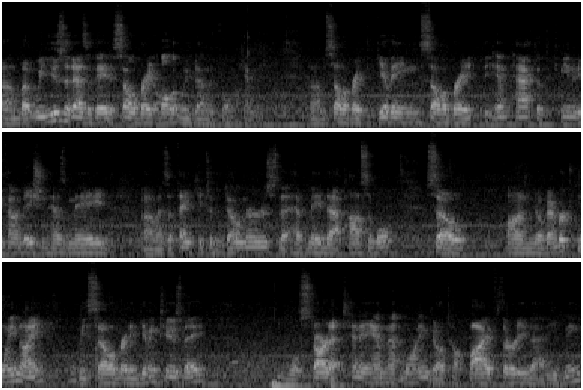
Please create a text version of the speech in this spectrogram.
um, but we use it as a day to celebrate all that we've done in Fulton County. Um, celebrate the giving, celebrate the impact that the Community Foundation has made, um, as a thank you to the donors that have made that possible. So on November 29th, we'll be celebrating Giving Tuesday. We'll start at 10 a.m. that morning, go till 5:30 that evening.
